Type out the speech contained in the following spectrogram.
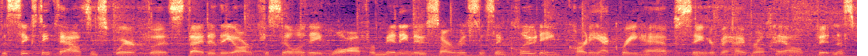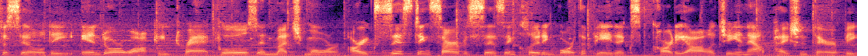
The 60,000 square foot state of the art facility will offer many new services, including cardiac rehab, senior behavioral health, fitness facility, indoor walking track, pools, and much more. Our existing services, including orthopedics, cardiology, and outpatient therapy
